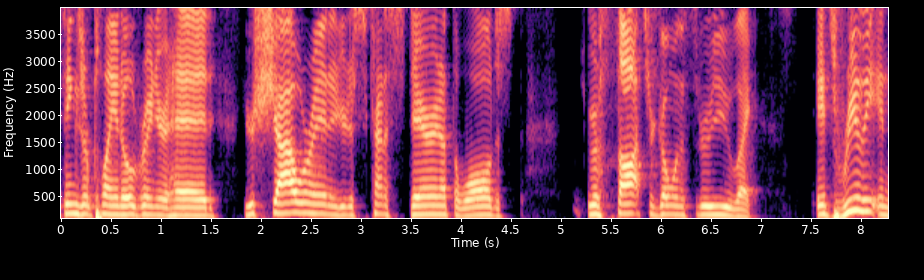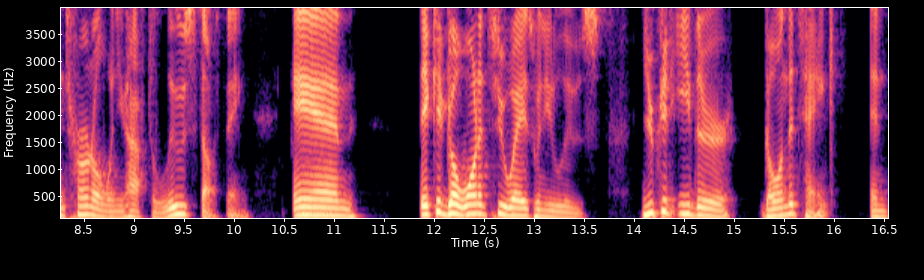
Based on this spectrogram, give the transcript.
things are playing over in your head. You're showering and you're just kind of staring at the wall, just your thoughts are going through you like it's really internal when you have to lose something. Mm-hmm. And it could go one of two ways when you lose. You could either go in the tank and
